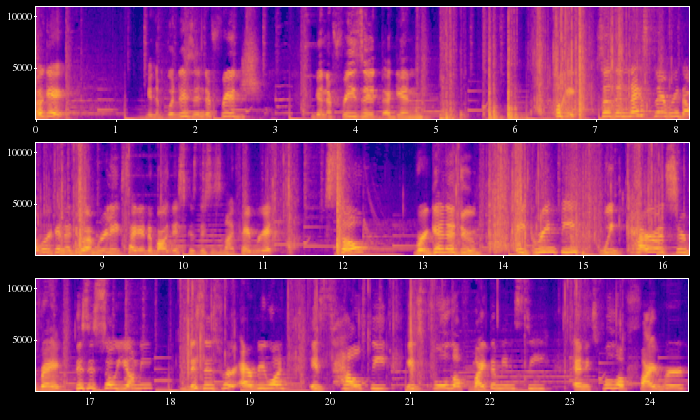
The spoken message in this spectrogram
Okay, I'm gonna put this in the fridge. Gonna freeze it again. Okay, so the next flavor that we're gonna do, I'm really excited about this because this is my favorite. So, we're gonna do a green pea with carrot sorbet. This is so yummy. This is for everyone. It's healthy. It's full of vitamin C and it's full of fiber.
